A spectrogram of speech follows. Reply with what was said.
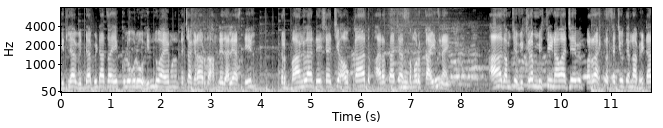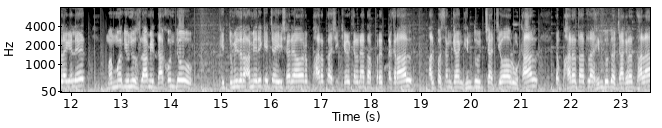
तिथल्या विद्यापीठाचा एक कुलगुरू हिंदू आहे म्हणून त्याच्या घरावर हमले झाले असतील तर बांगलादेशाची अवकात भारताच्या समोर काहीच नाही. आज आमचे विक्रम मिस्त्री नावाचे परराष्ट्र सचिव त्यांना भेटायला गेलेत. मोहम्मद युनुसला आम्ही दाखवून देऊ की तुम्ही जर अमेरिकेच्या इशाऱ्यावर भारताशी खेळ करण्याचा प्रयत्न कराल अल्पसंख्याक हिंदूंच्या जीवावर उठाल तर भारतातला हिंदू जर जागृत झाला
